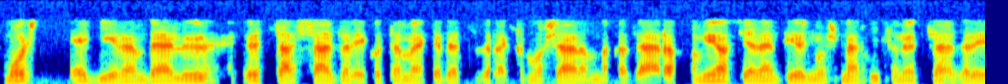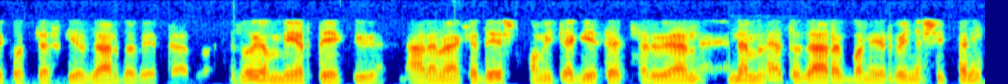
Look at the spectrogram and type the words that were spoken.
most egy éven belül 500%-ot emelkedett az elektromos áramnak az ára, ami azt jelenti, hogy most már 25%-ot tesz ki az árbevételből. Ez olyan mértékű áremelkedés, amit egész egyszerűen nem lehet az árakban érvényesíteni.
